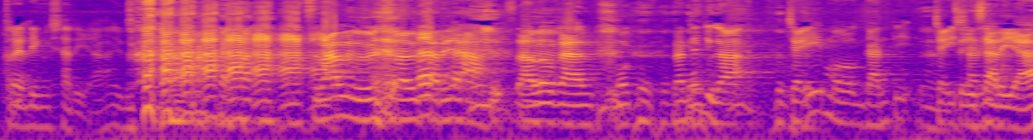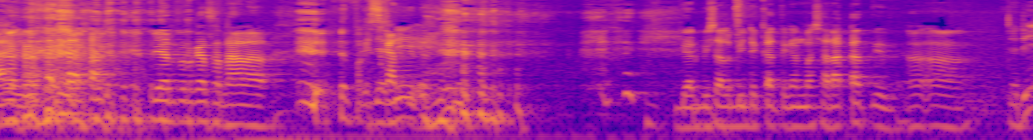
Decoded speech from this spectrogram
trading syariah itu? selalu selalu syariah Selalu kan. nanti juga CI mau ganti CI, CI syariah. biar terkesan halal Pakai jadi gitu. Biar bisa lebih dekat dengan masyarakat gitu. Heeh. jadi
